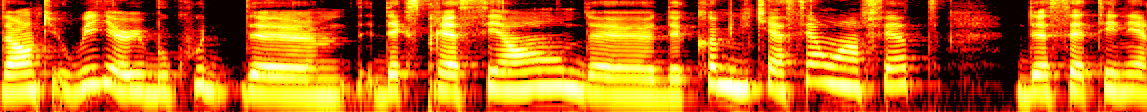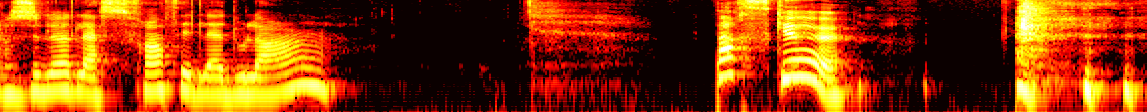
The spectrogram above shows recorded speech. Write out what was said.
Donc, oui, il y a eu beaucoup d'expressions, de, de, communication, en fait, de cette énergie-là, de la souffrance et de la douleur. Parce que,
